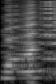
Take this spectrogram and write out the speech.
One.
